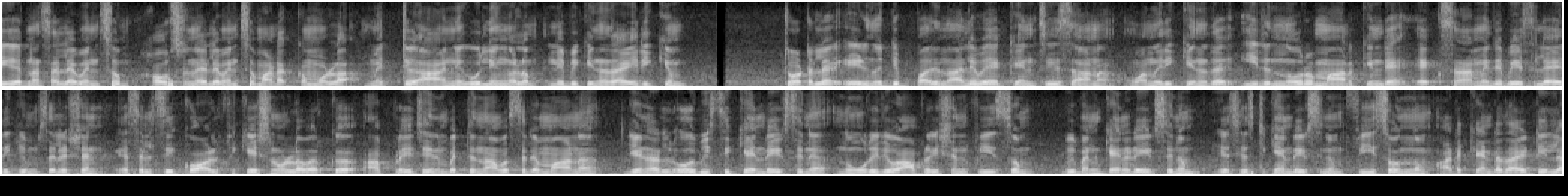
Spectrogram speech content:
ഡിയർനസ് അലവൻസും ഹൗസ് റെന്റ് അലവൻസും അടക്കമുള്ള മറ്റ് ആനുകൂല്യങ്ങളും ലഭിക്കുന്നതായിരിക്കും. ടോട്ടൽ എഴുന്നൂറ്റി പതിനാല് വേക്കൻസീസ് ആണ് വന്നിരിക്കുന്നത്. ഇരുന്നൂറ് മാർക്കിന്റെ എക്സാമിന്റെ ബേസിലായിരിക്കും selection S L C qualification ഉള്ളവർക്ക് അപ്ലൈ ചെയ്യാൻ പറ്റുന്ന അവസരമാണ്. ജനറൽ ഒ ബി സി കാൻഡിഡേറ്റ്സിന് നൂറ് രൂപ ആപ്ലിക്കേഷൻ ഫീസും വിമൻ കാൻഡിഡേറ്റ്സിനും എസ് സി എസ് ടി കാൻഡിഡേറ്റ്സിനും ഫീസ് ഒന്നും അടയ്ക്കേണ്ടതായിട്ടില്ല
